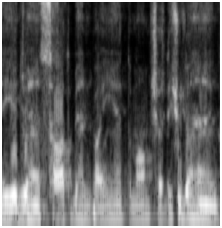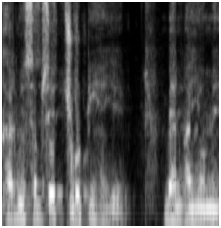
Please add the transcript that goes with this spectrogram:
ये जो हैं सात बहन भाई हैं, तमाम शादीशुदा हैं, घर में सबसे छोटी हैं ये बहन भाइयों में।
